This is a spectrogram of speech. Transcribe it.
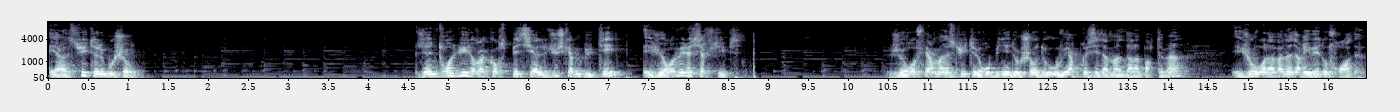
et ensuite le bouchon. J'introduis le raccord spécial jusqu'en butée et je remets le circlips. Je referme ensuite le robinet d'eau chaude ouvert précédemment dans l'appartement et j'ouvre la vanne d'arrivée d'eau froide.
